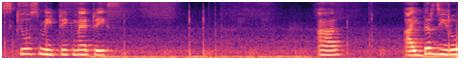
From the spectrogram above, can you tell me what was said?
skew symmetric matrix are either zero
